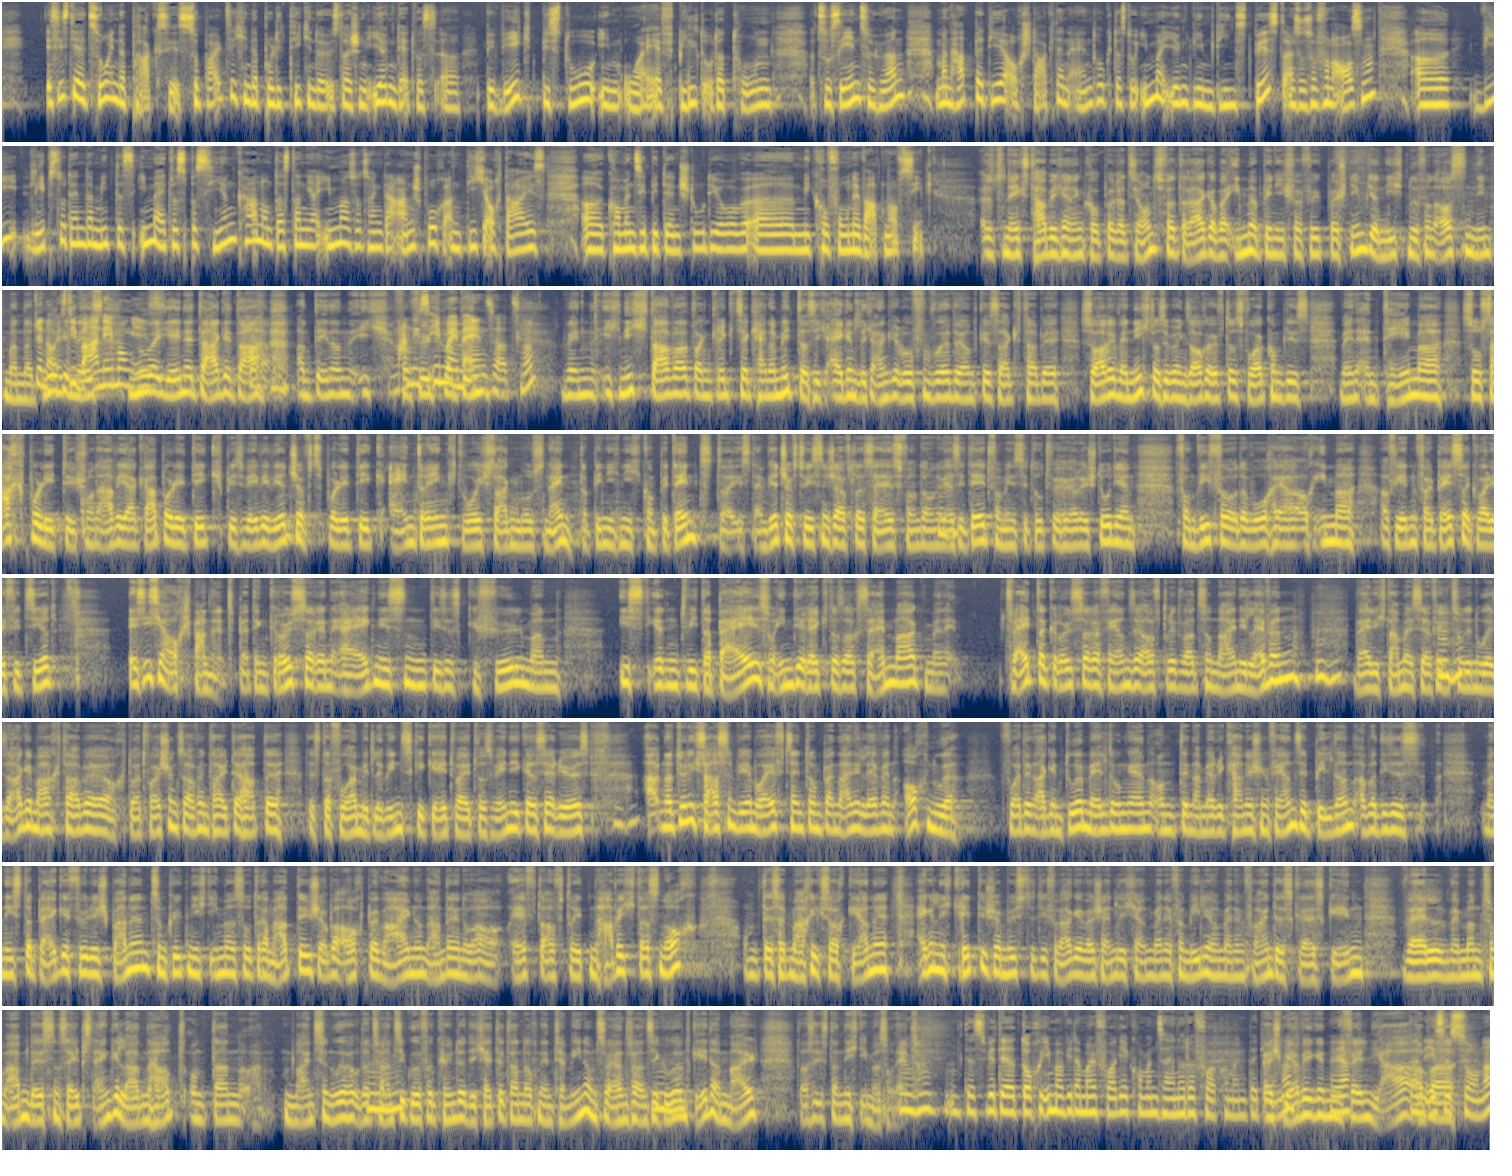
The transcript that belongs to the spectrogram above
es ist ja jetzt so in der Praxis, sobald sich in der Politik in der österreichischen irgendetwas äh, bewegt, bist du im ORF Bild oder Ton zu sehen, zu hören. Man hat bei dir auch stark den Eindruck, dass du immer irgendwie im Dienst bist, also so von außen. Äh, wie lebst du denn damit, dass immer etwas passieren kann und dass dann ja immer sozusagen der Anspruch an dich auch da ist, äh, kommen Sie bitte ins Studio, äh, Mikrofone warten auf Sie? Also zunächst habe ich einen Kooperationsvertrag, aber immer bin ich verfügbar. Stimmt ja nicht. Nur von außen nimmt man naturgemäß genau, nur jene Tage da, genau. an denen ich man verfügbar bin. Man ist immer im Einsatz, ne? Wenn ich nicht da war, dann kriegt ja keiner mit, dass ich eigentlich angerufen wurde und gesagt habe, sorry, wenn nicht, was übrigens auch öfters vorkommt, ist, wenn ein Thema so sachpolitisch von A wie Agrarpolitik bis W wie Wirtschaftspolitik eindringt, wo ich sagen muss, nein, da bin ich nicht kompetent, da ist ein Wirtschaftswissenschaftler, sei es von der Universität, vom Institut für höhere Studien, vom WIFA oder woher auch immer, auf jeden Fall besser qualifiziert. Es ist ja auch spannend bei den größeren Ereignissen dieses Gefühl, man ist irgendwie dabei, so indirekt das auch sein mag. Mein zweiter größerer Fernsehauftritt war zu 9-11, mhm. weil ich damals sehr viel mhm. zu den USA gemacht habe, auch dort Forschungsaufenthalte hatte. Das davor mit Lewinsky Gate war etwas weniger seriös. Mhm. Ah, natürlich saßen wir im OF-Zentrum bei 9-11 auch nur vor den Agenturmeldungen und den amerikanischen Fernsehbildern, aber dieses man ist dabei, Gefühle spannend, zum Glück nicht immer so dramatisch, aber auch bei Wahlen und anderen ORF-Auftritten habe ich das noch und deshalb mache ich es auch gerne. Eigentlich kritischer müsste die Frage wahrscheinlich an meine Familie und meinen Freundeskreis gehen, weil wenn man zum Abendessen selbst eingeladen hat und dann um 19 Uhr oder 20 mhm. Uhr verkündet, ich hätte dann noch einen Termin um 22 mhm. Uhr und gehe dann mal, das ist dann nicht immer so nett. Mhm. Das wird ja doch immer wieder mal vorgekommen sein oder vorkommen bei dir. Bei ne? schwerwiegenden ne? Fällen ja, dann aber ist es so, ne?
